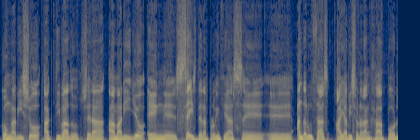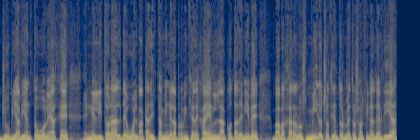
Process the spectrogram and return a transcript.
con aviso activado. Será amarillo en eh, seis de las provincias eh, eh, andaluzas. Hay aviso naranja por lluvia, viento u oleaje en el litoral de Huelva, Cádiz, también en la provincia de Jaén. La cota de nieve va a bajar a los 1.800 metros al final del día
